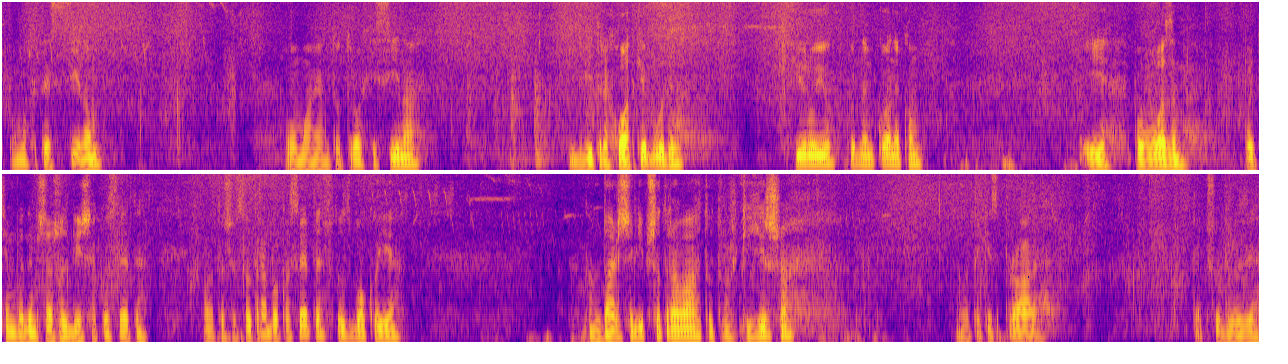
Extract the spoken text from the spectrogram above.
допомогти з сіном. О, маємо тут трохи сіна. Дві-три ходки буде фірою одним коником. І повозимо Потім будемо ще щось більше косити. От, що треба косити, що тут збоку є. Там далі ліпша трава, тут трошки гірша. Ось такі справи. Так що, друзі,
